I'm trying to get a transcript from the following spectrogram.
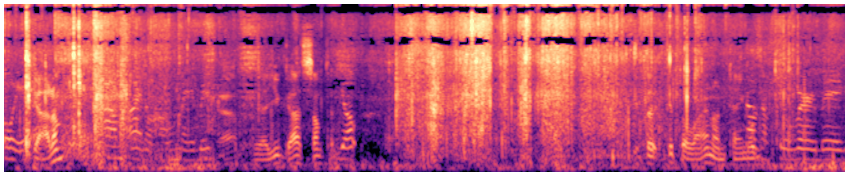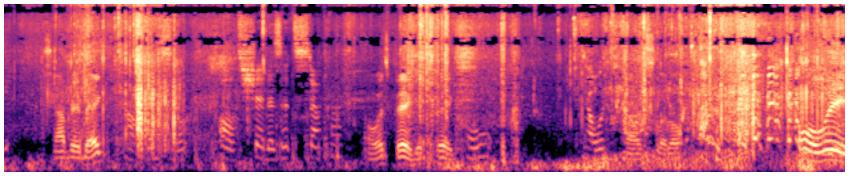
Oh yeah. Got him? Um, I don't know. Maybe. Yeah, you got something. Yup. Get the, get the line untangled. Doesn't feel very big. It's not very big. I don't think so. Oh shit! Is it stuck on? Oh, it's big. It's big. Oh. No, it's No, it's little. Holy.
